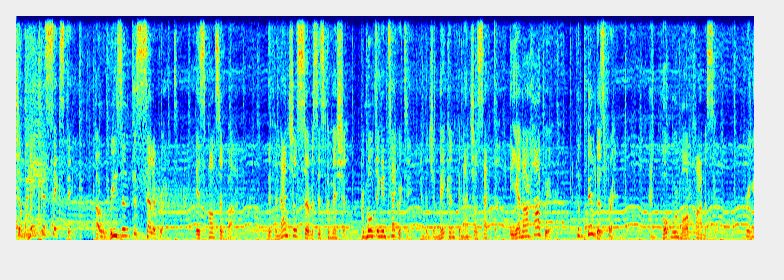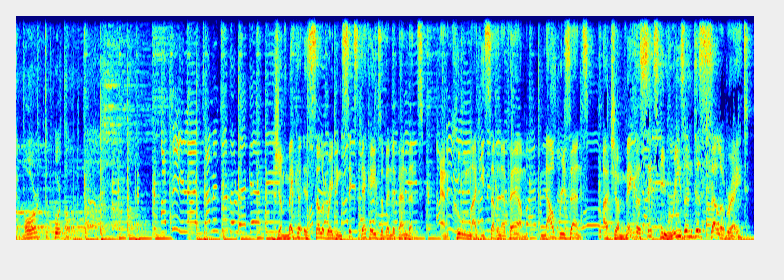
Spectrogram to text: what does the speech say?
Jamaica 60, a reason to celebrate, is sponsored by the Financial Services Commission, promoting integrity in the Jamaican financial sector, ENR Hardware, the Builder's Friend, and Portmore Mall Pharmacy, bringing more to Portmore. Jamaica is celebrating six decades of independence, and Cool 97 FM now presents a Jamaica 60 reason to celebrate.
